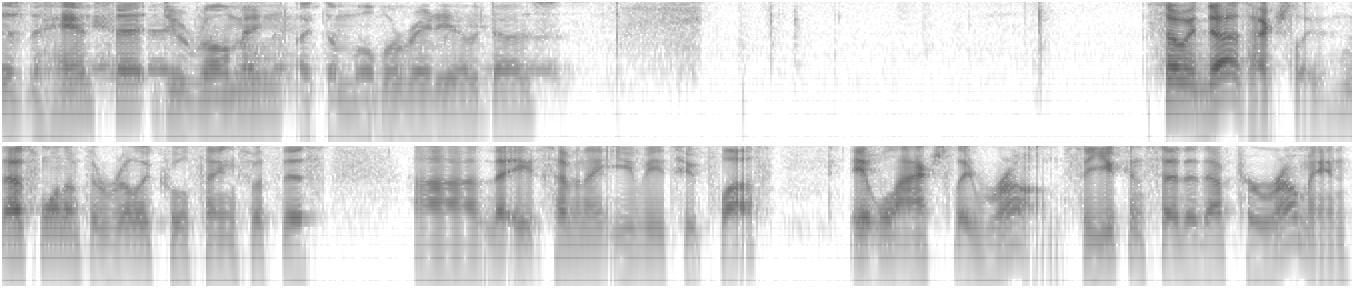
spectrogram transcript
Does the handset do roaming like the mobile radio does? So it does actually. That's one of the really cool things with this, uh, the 878 UV2 Plus. It will actually roam. So you can set it up for roaming,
